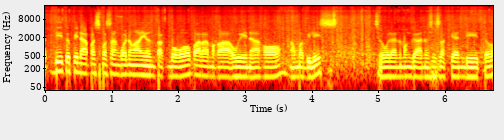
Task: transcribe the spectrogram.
At dito pinapaspasan ko na nga yung takbo ko para makauwi na ako ng mabilis. So wala namang ganong sasakyan dito.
